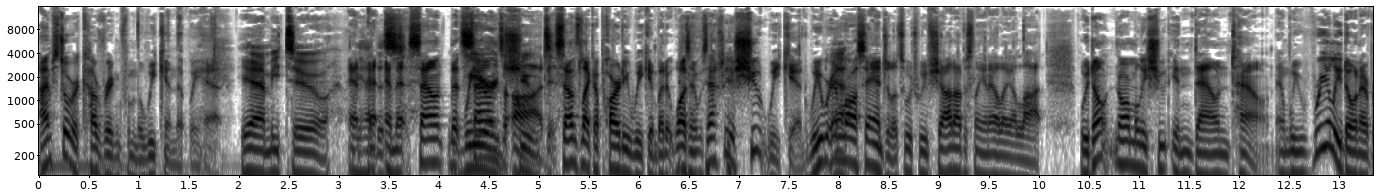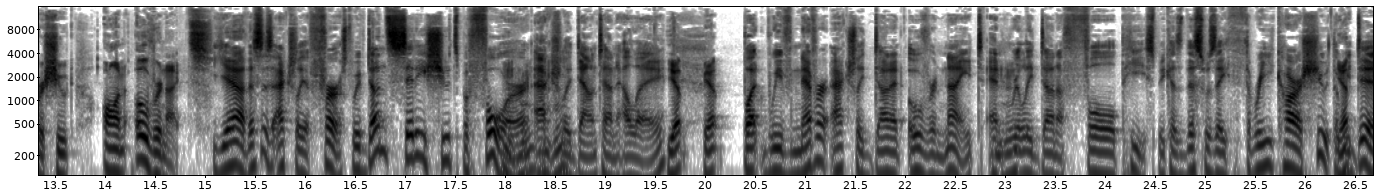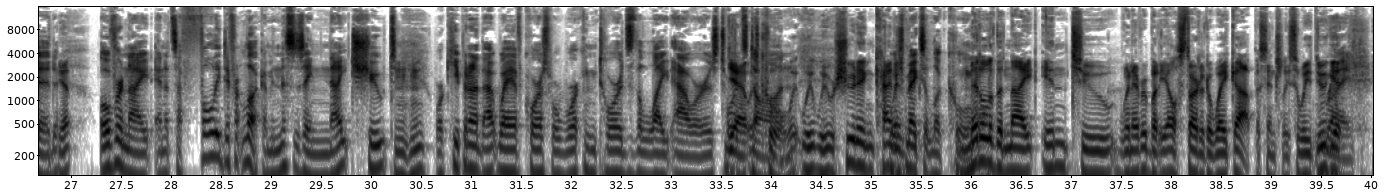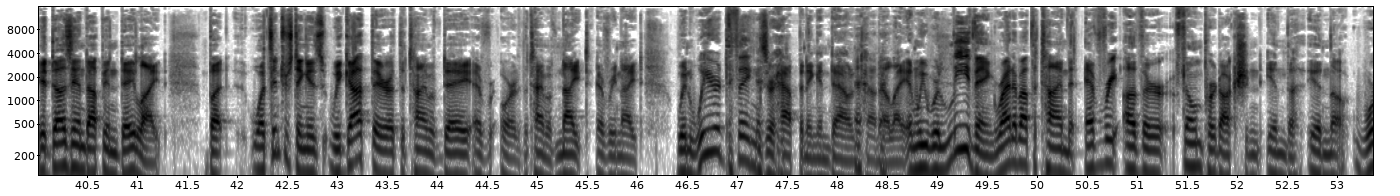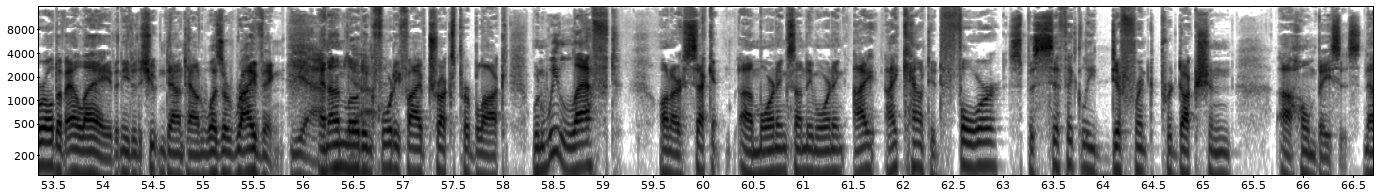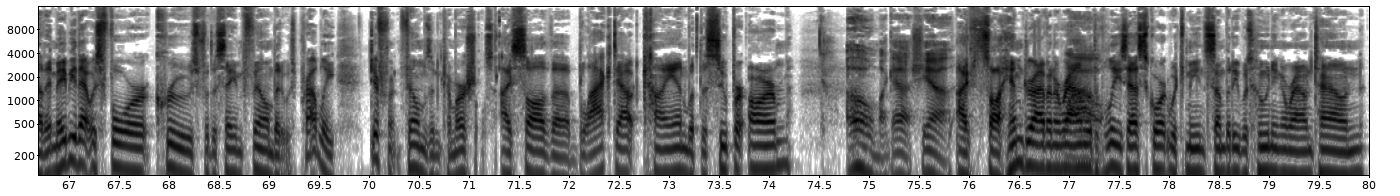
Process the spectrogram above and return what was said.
I'm still recovering from the weekend that we had. Yeah, me too. And, and, that sound that weird sounds shoot. odd. It sounds like a party weekend, but it wasn't. It was actually a shoot weekend. We were in Los Angeles, which we've shot obviously in LA a lot. We don't normally shoot in downtown, and we really don't ever shoot on overnights. Yeah, this is actually a first. We've done city shoots before, actually downtown LA. Yep, yep. But we've never actually done it overnight and Mm-hmm. really done a full piece because this was a three car shoot that we did yep. Overnight and it's a fully different look. I mean, this is a night shoot. Mm-hmm. We're keeping it that way, of course. We're working towards the light hours, towards Yeah, it was dawn. cool. We, we, we were shooting kind Which of makes it look cool. middle of the night into when everybody else started to wake up, essentially. So we do Right. get it does end up in daylight. But what's interesting is we got there at the time of day every, or at the time of night every night when weird things are happening in downtown LA, and we were leaving right about the time that every other film production in the in the world of LA that needed to shoot in downtown was arriving Yeah, and unloading yeah. 45 trucks per block. When we left on our second uh, morning, Sunday morning, I, I counted four specifically different production uh, home bases. Now, that maybe that was four crews for the same film, but it was probably different films and commercials. I saw the blacked out Cayenne with the super arm. oh my gosh, yeah. I saw him driving around with Wow. a police escort, which means somebody was hooning around town.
